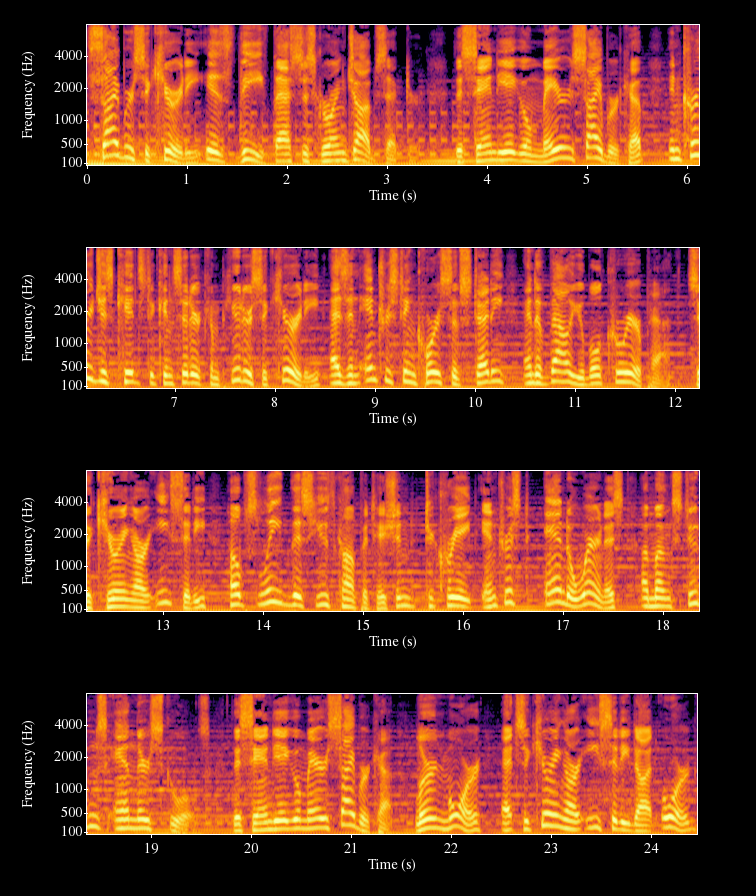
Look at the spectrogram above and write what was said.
Cybersecurity is the fastest growing job sector. The San Diego Mayor's Cyber Cup encourages kids to consider computer security as an interesting course of study and a valuable career path. Securing Our eCity helps lead this youth competition to create interest and awareness among students and their schools. The San Diego Mayor's Cyber Cup. Learn more at securingourecity.org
